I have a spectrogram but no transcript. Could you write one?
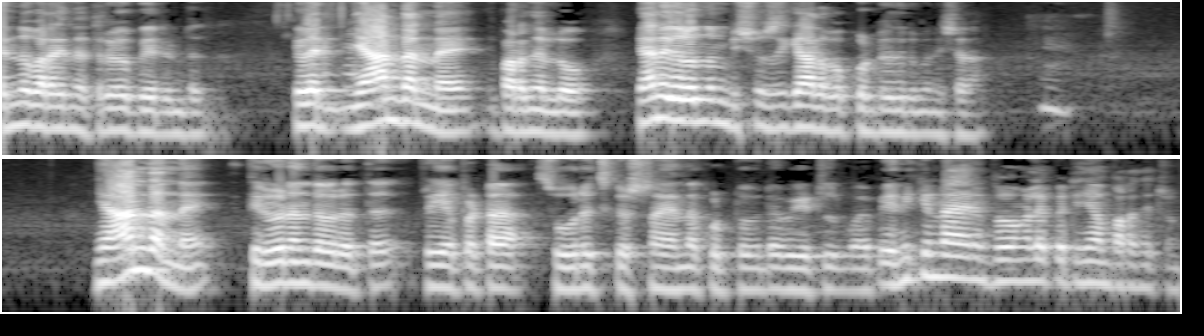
എന്ന് പറയുന്ന എത്രയോ പേരുണ്ട്. ഇവൻ ഞാൻ തന്നെ പറഞ്ഞല്ലോ ഞാൻ ഇതിലൊന്നും വിശ്വസിക്കാതെ പൊക്കൊണ്ടിരുന്നൊരു മനുഷ്യനാണ് ഞാൻ തന്നെ തിരുവനന്തപുരത്ത് പ്രിയപ്പെട്ട സൂരജ് കൃഷ്ണ എന്ന കുട്ടുവിന്റെ വീട്ടിൽ പോയപ്പോൾ എനിക്കുണ്ടായ അനുഭവങ്ങളെ പറ്റി ഞാൻ പറഞ്ഞിട്ടുണ്ട്.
